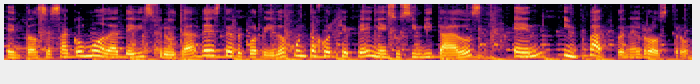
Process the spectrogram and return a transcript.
Entonces acomódate y disfruta de este recorrido junto a Jorge Peña y sus invitados en Impacto en el Rostro.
